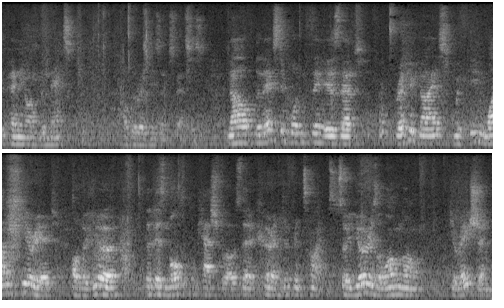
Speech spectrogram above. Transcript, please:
depending on the net of the revenues and expenses. Now, the next important thing is that recognize within one period of a year that there's multiple cash flows that occur at different times. So a year is a long, long duration.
